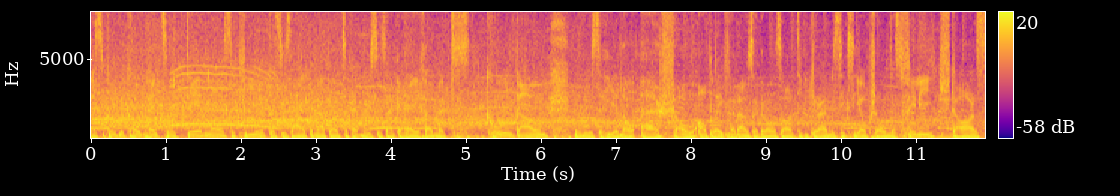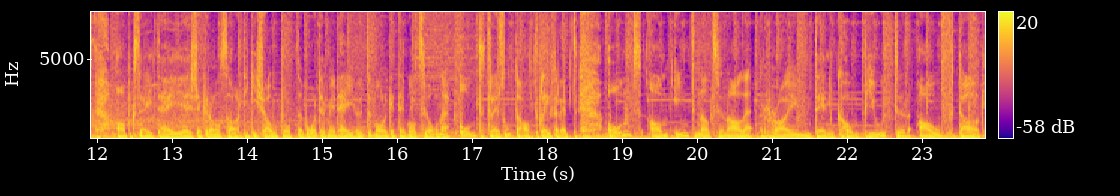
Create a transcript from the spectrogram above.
Das Publikum hat so dermaßen gefeiert, dass sie selber dann plötzlich hat müssen sagen, hey, kommt cool down, wir müssen hier noch eine Show abliefern. Also eine grossartige Grammys war, ob schon, dass viele Stars abgesagt haben, es ist eine grossartige Show geboten worden. Wir haben heute Morgen die Emotionen und das Resultat geliefert. Und am internationalen Räum, den Computerauftag,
